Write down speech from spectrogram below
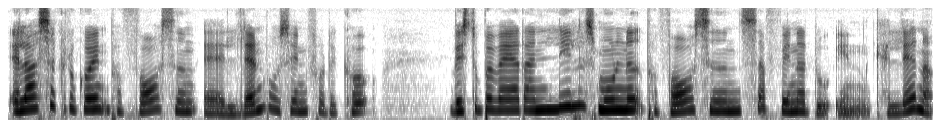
eller også så kan du gå ind på forsiden af landbrugsinfo.dk. Hvis du bevæger dig en lille smule ned på forsiden, så finder du en kalender,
